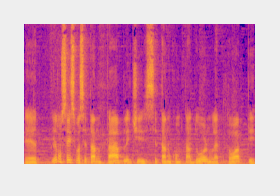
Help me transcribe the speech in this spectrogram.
É, eu não sei se você está no tablet, se está no computador, no laptop,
